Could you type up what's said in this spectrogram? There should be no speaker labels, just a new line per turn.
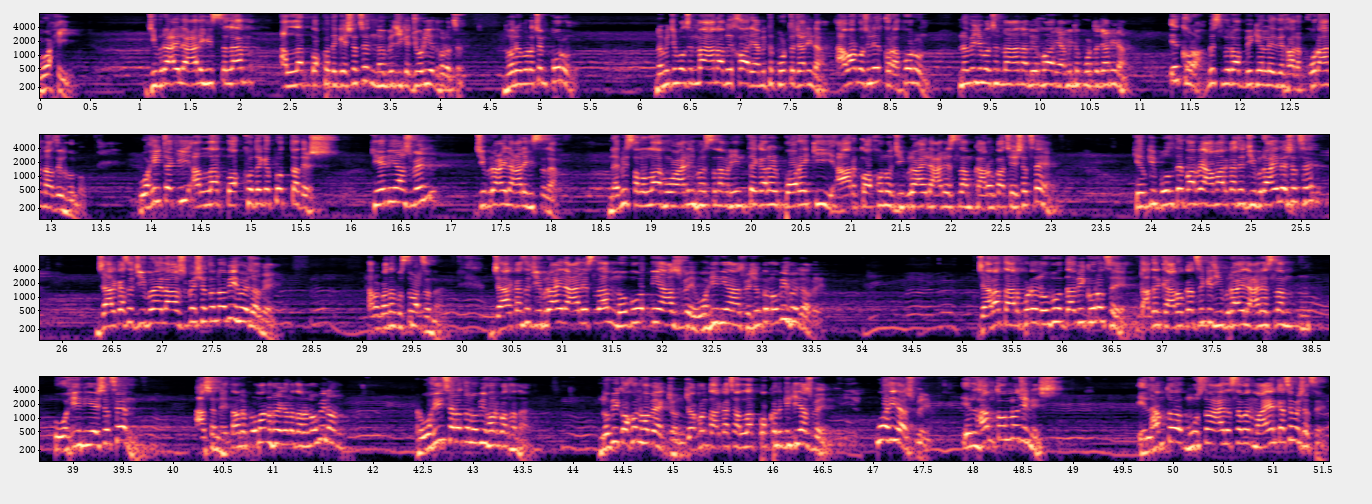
ওয়াহি। জিব্রাইল আলী ইসলাম আল্লাহর পক্ষ থেকে এসেছেন, নবীজিকে জড়িয়ে ধরেছেন। ধরে বলেছেন, পড়ুন। নবীজি বলছেন, মা আনাবি খরি আমি তো পড়তে জানি না। আবার বলছেন এ একরা পড়ুন। নবীজি বলছেন, মা আনাবি খরি আমি তো পড়তে জানি না। একরা বিসমি রাব্বিকা খালাক। কোরআন নাজিল হলো। ওয়াহিটা কি? আল্লাহর পক্ষ থেকে প্রত্যাদেশ। কে নিয়ে আসবেন? জিব্রাইল আলী ইসলাম নবী সাল্লাল্লাহু আলাইহি ওয়াসাল্লামের ইন্তেকালের পরে কি আর কখনো জিব্রাইল আলী ইসলাম কারও কাছে এসেছে? কেউ কি বলতে পারবে আমার কাছে জিব্রাইল এসেছে? যার কাছে জিব্রাইল আসবে, সে তো নবী হয়ে যাবে। আমার কথা বুঝতে পারছেন না? যার কাছে জিব্রাইল আল ইসলাম নবুয়ত নিয়ে আসবে, ওহি নিয়ে আসবে, সে তো নবী হয়ে যাবে। যারা তারপরে নবুয়ত দাবি করেছে, তাদের কারও কাছে কি জিব্রাইল আল ইসলাম ওহি নিয়ে এসেছেন? আসেন নাই তাহলে প্রমাণ হয়ে গেল তারা নবী নন। ওহি ছাড়া তো নবী হওয়ার কথা না। নবী কখন হবে একজন? যখন তার কাছে আল্লাহর পক্ষ থেকে কি আসবে? ওহি আসবে। ইলহাম তো অন্য জিনিস। ইলহাম তো মুসা আল ইসলামের মায়ের কাছে এসেছে।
